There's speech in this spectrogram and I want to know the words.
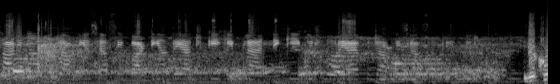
ਸਾਰੀਆਂ ਪੰਜਾਬੀਆਂ ਸਿਆਸੀ ਪਾਰਟੀਆਂ ਦੇ ਅੱਜ ਕੀ ਕੀ ਪਲਾਨ ਨੇ? ਕੀ ਕੁਝ ਹੋ ਰਿਹਾ ਹੈ ਪੰਜਾਬੀ ਸਿਆਸਤ ਦੇਖੋ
